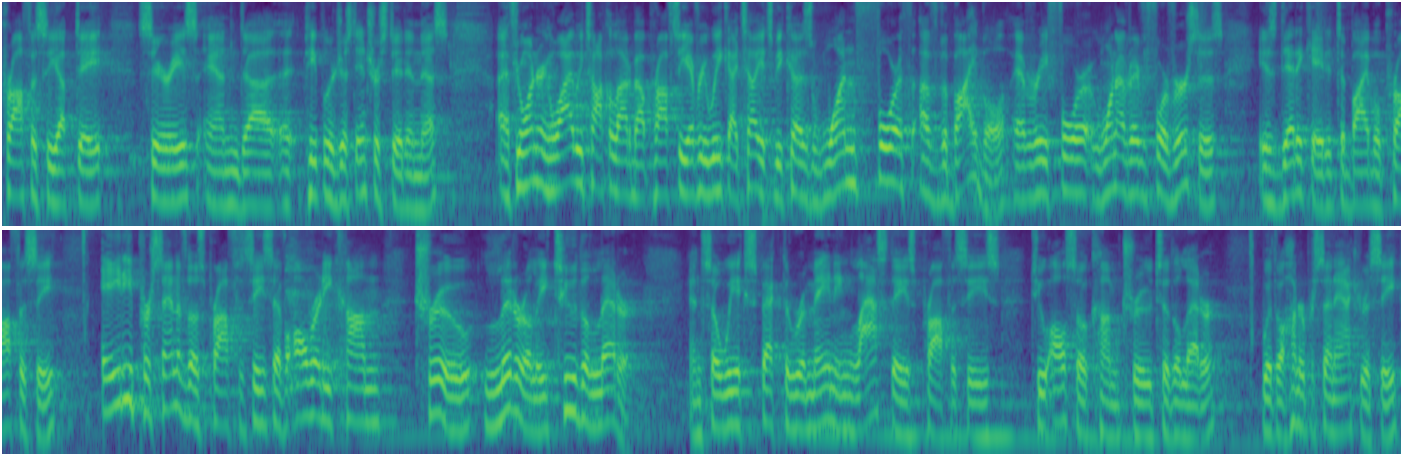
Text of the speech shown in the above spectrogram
prophecy update series. And uh, people are just interested in this. Uh, if you're wondering why we talk a lot about prophecy every week, I tell you it's because one fourth of the Bible, every four, one out of every four verses, is dedicated to Bible prophecy. 80% of those prophecies have already come true, literally to the letter. And so we expect the remaining last days prophecies to also come true to the letter with 100% accuracy.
